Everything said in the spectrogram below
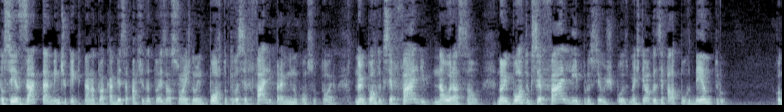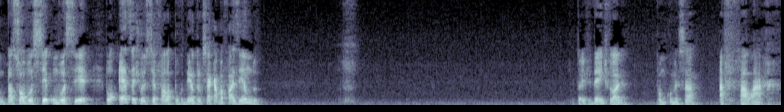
Eu sei exatamente o que está na tua cabeça a partir das tuas ações. Não importa o que você fale para mim no consultório. Não importa o que você fale na oração. Não importa o que você fale para o seu esposo. Mas tem uma coisa que você fala por dentro. Quando está só você com você. Então, essas coisas que você fala por dentro é o que você acaba fazendo. Então é evidente, fala, olha, vamos começar a falar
